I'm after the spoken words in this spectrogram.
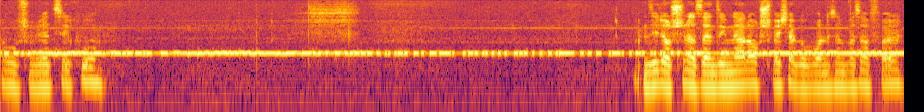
Oh, schon wieder CQ. Man sieht auch schon, dass sein Signal auch schwächer geworden ist im Wasserfall.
